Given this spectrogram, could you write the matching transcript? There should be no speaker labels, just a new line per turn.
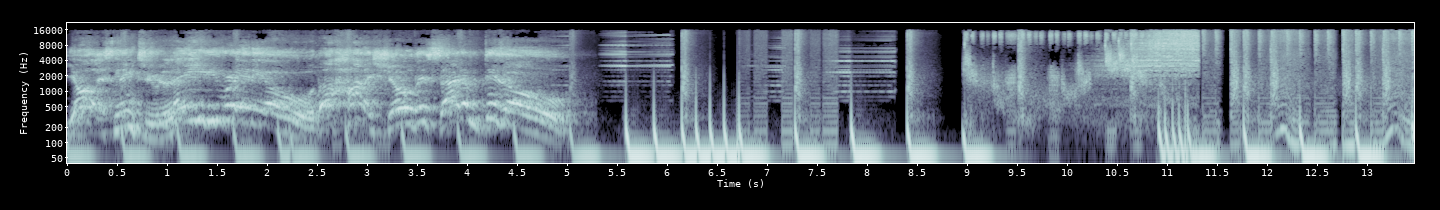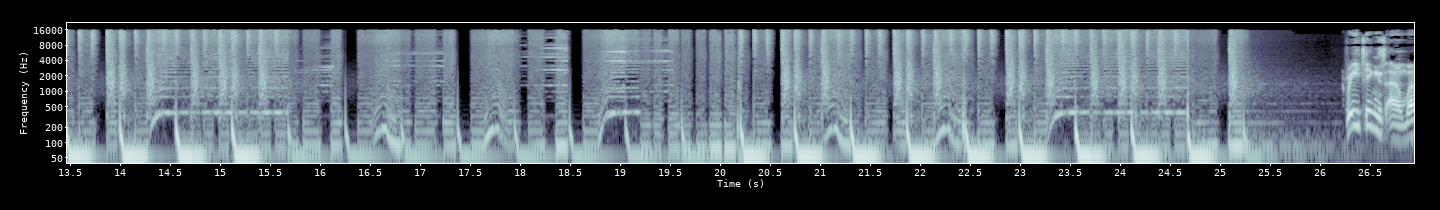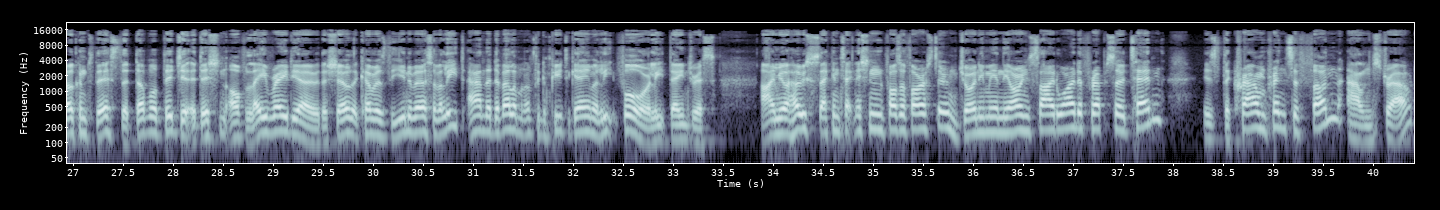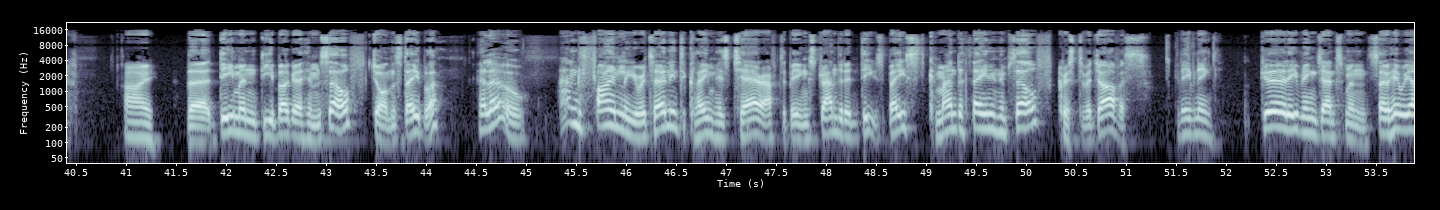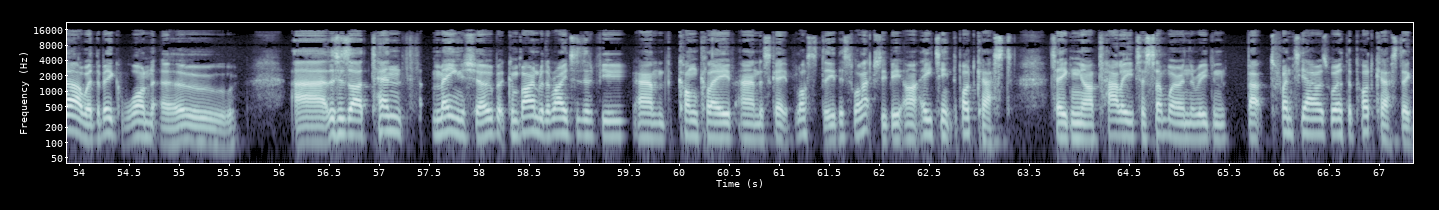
You're listening to Lave Radio, the hottest show this side of Diso.
Greetings and welcome to this, the double digit edition of Lave Radio, the show that covers the universe of Elite and the development of the computer game Elite 4, Elite Dangerous. I'm your host, second technician Fossil Forrester, and joining me in the Orange Sidewinder for episode 10 is the Crown Prince of Fun, Allen Stroud.
Hi.
The Demon Debugger himself, John Stabler.
Hello.
And finally, returning to claim his chair after being stranded in deep space, Commander Thane himself, Christopher Jarvis.
Good evening.
Good evening, gentlemen. So here we are with the big 1 0. Uh, this is our 10th main show, but combined with the writers' interview and Conclave and Escape Velocity, this will actually be our 18th podcast, taking our tally to somewhere in the region about 20 hours worth of podcasting.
